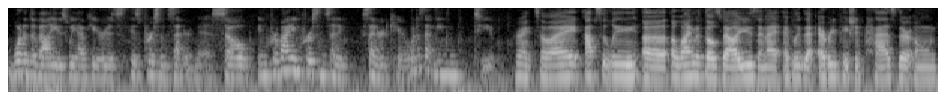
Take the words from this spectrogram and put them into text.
one of the values we have here is, is person centeredness. So, in providing person centered care, what does that mean to you? Right. So, I absolutely uh, align with those values, and I, I, believe that every patient has their own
